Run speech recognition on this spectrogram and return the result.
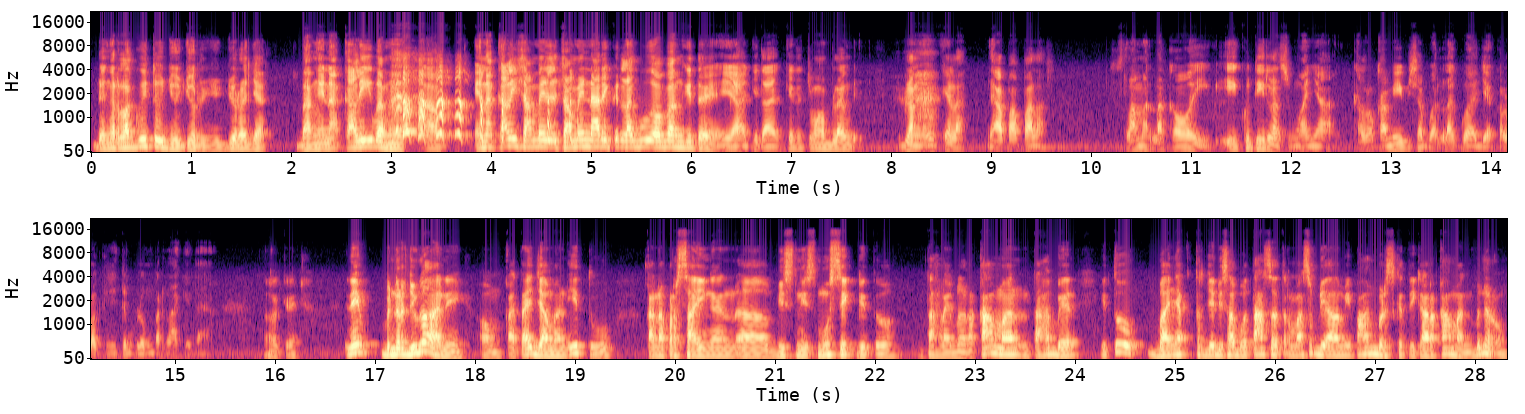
dengar lagu itu jujur jujur aja bang enak kali bang Ah, enak kali sambil sambil narik lagu abang gitu ya ya kita kita cuma bilang bilang oke lah nggak apa-apa lah selamatlah kau ik- ikutilah semuanya kalau kami bisa buat lagu aja kalau ke situ belum pernah kita Oke. Ini bener juga gak nih Om? Katanya zaman itu karena persaingan eh, bisnis musik gitu, entah label rekaman, entah band, itu banyak terjadi sabotase termasuk dialami Panbers ketika rekaman. Bener Om?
